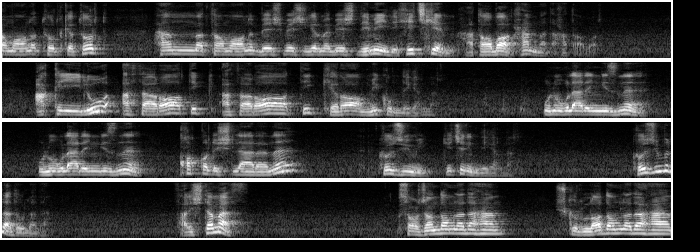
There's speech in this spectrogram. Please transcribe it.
tomoni to'rtga to'rt hamma tomoni besh besh yigirma besh demaydi. Hech kim. Xato bor hammada xato bor. Aqilu asarotik asarotik kiromikum deganlar. Ulug'laringizni ulug'laringizni qoqilishlarini ko'z yuming kechiring deganlar. Ko'z yumiladi ulardan farishta emas. Isoqjon domlada ham shukurullo domlada ham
